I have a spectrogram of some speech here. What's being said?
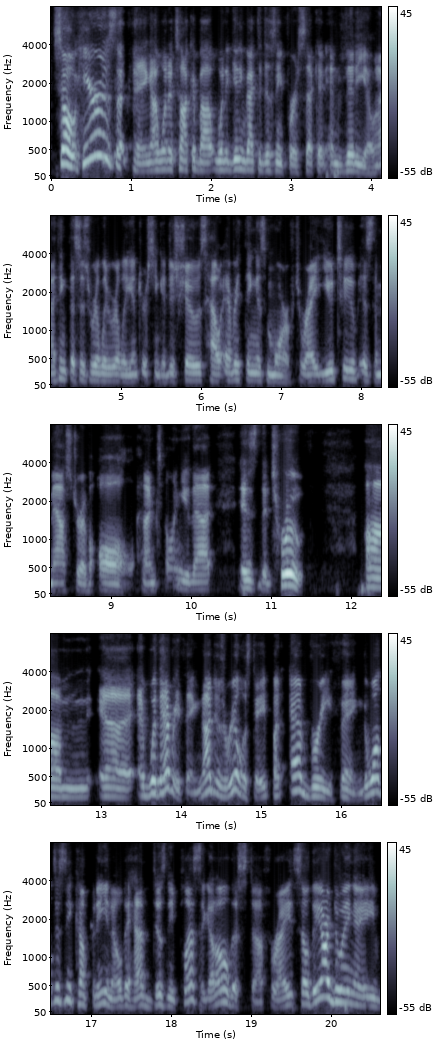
So here is the thing I want to talk about when getting back to Disney for a second and video. And I think this is really, really interesting. It just shows how everything is morphed, right? YouTube is the master of all. And I'm telling you that is the truth. Um, uh, with everything, not just real estate, but everything. The Walt Disney Company, you know, they have Disney Plus, they got all this stuff, right? So they are doing a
